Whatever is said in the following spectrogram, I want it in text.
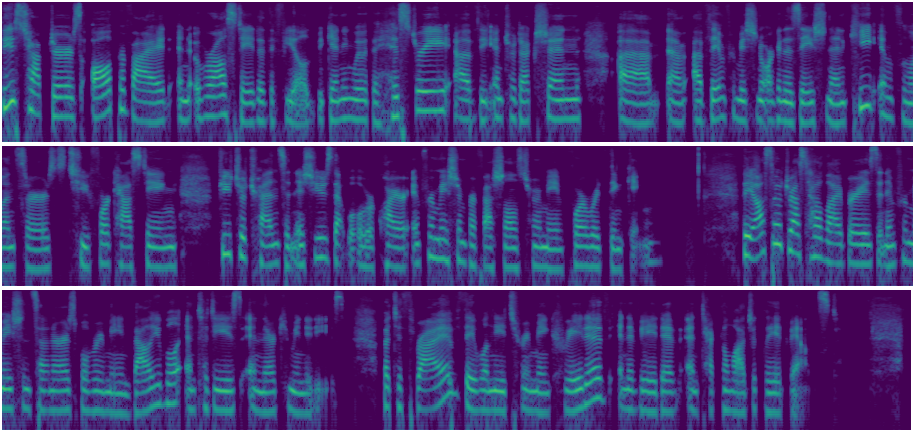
These chapters all provide an overall state of the field, beginning with a history of the introduction um, of the information organization and key influencers to forecasting future trends and issues that will require information professionals to remain forward thinking. They also address how libraries and information centers will remain valuable entities in their communities. But to thrive, they will need to remain creative, innovative, and technologically advanced.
